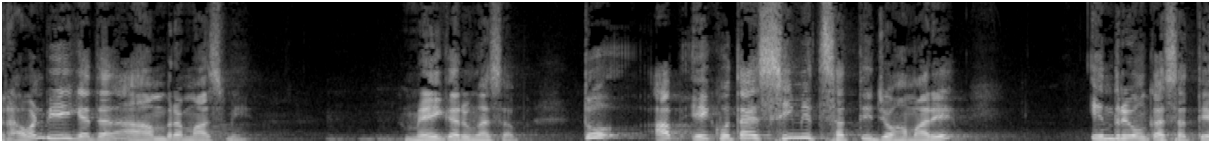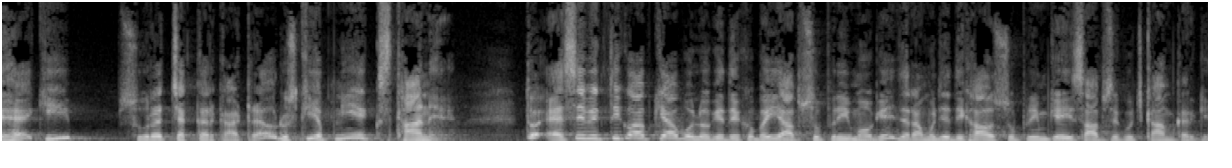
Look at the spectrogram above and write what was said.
रावण भी यही कहता है ना हम ब्रह्मास्मि। मैं ही करूँगा सब। तो अब एक होता है सीमित सत्य जो हमारे इंद्रियों का सत्य है कि सूरज चक्कर काट रहा है और उसकी अपनी एक स्थान है। तो ऐसे व्यक्ति को आप क्या बोलोगे? देखो भाई, आप सुप्रीम हो गए जरा मुझे दिखाओ सुप्रीम के हिसाब से कुछ काम करके।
